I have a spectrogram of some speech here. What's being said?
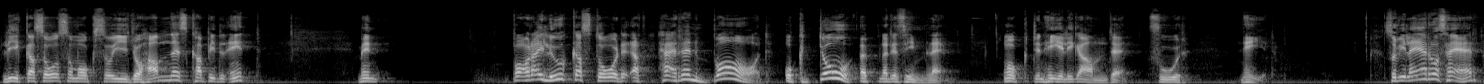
likaså som också i Johannes kapitel 1. Men bara i Lukas står det att Herren bad och då öppnades himlen och den heliga ande for ned. Så vi lär oss här,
